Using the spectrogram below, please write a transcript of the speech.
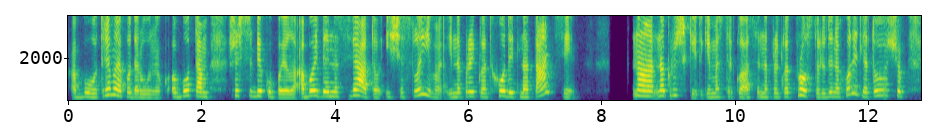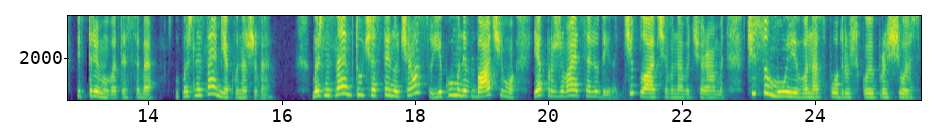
або отримує подарунок, або там щось собі купила, або йде на свято і щаслива, і, наприклад, ходить на танці. На, на кружки, такі майстер-класи, наприклад, просто людина ходить для того, щоб підтримувати себе. Ми ж не знаємо, як вона живе. Ми ж не знаємо ту частину часу, яку ми не бачимо, як проживає ця людина. Чи плаче вона вечорами, чи сумує вона з подружкою про щось,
